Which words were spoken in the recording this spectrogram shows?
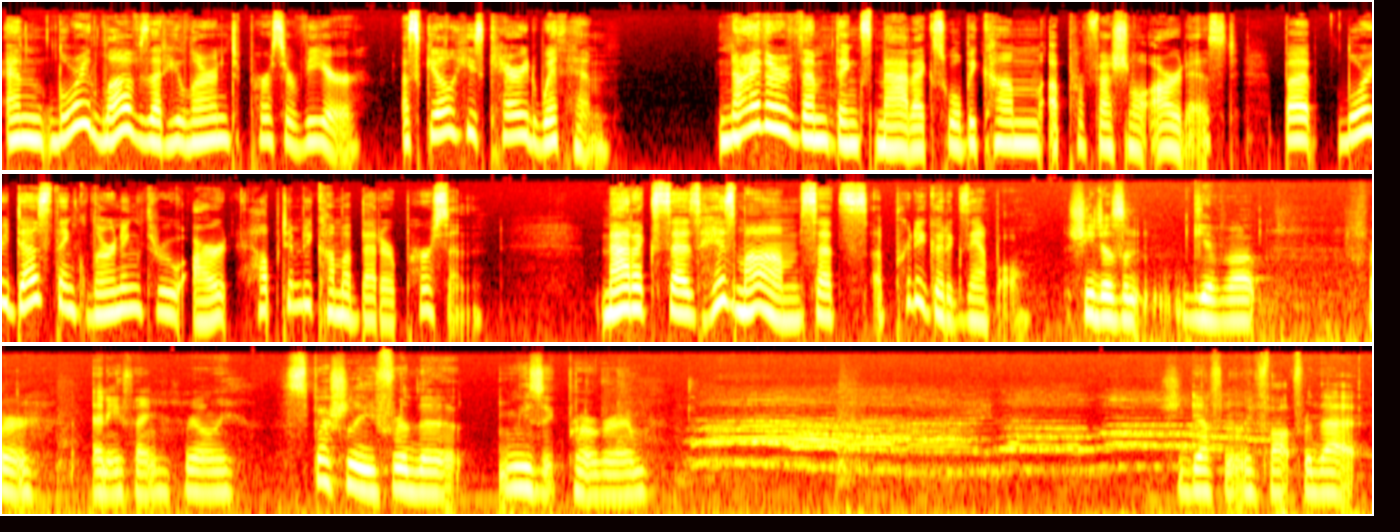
and Lori loves that he learned to persevere, a skill he's carried with him. Neither of them thinks Maddox will become a professional artist, but Lori does think learning through art helped him become a better person. Maddox says his mom sets a pretty good example. She doesn't give up for anything, really, especially for the music program. She definitely fought for that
